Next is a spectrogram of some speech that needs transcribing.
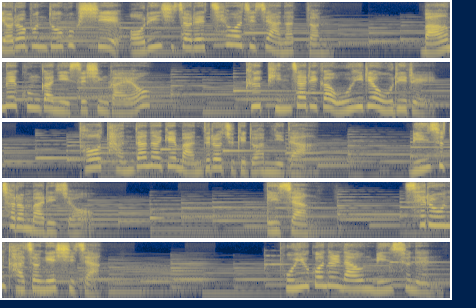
여러분도 혹시 어린 시절에 채워지지 않았던 마음의 공간이 있으신가요? 그 빈자리가 오히려 우리를 더 단단하게 만들어주기도 합니다. 민수처럼 말이죠. 의장. 새로운 가정의 시작. 보육원을 나온 민수는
